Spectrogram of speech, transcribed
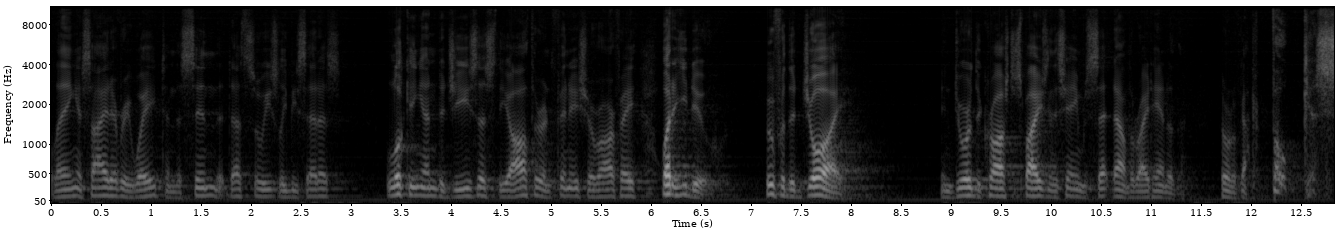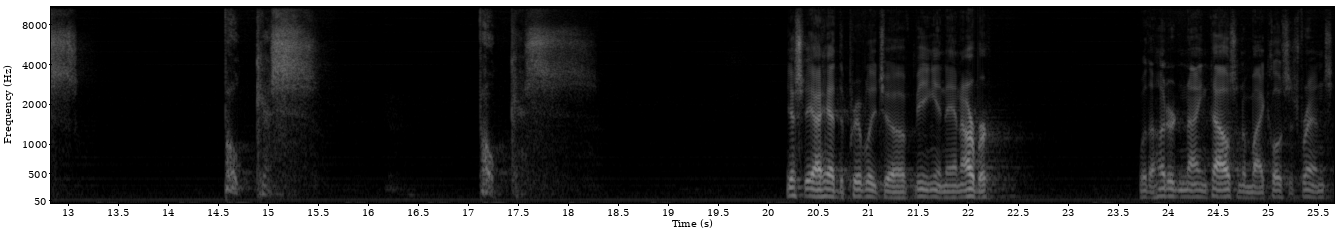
laying aside every weight and the sin that doth so easily beset us looking unto Jesus, the author and finisher of our faith. What did he do? Who for the joy endured the cross, despising the shame, was set down at the right hand of the throne of God. Focus. Focus. Focus. Yesterday I had the privilege of being in Ann Arbor with 109,000 of my closest friends.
